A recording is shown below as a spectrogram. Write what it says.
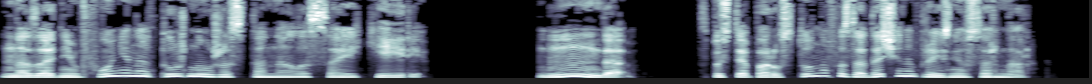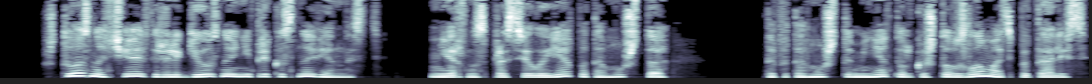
На заднем фоне натужно уже стонала Саи Кейри. «М-да», — спустя пару стонов озадаченно произнес Арнар. «Что означает религиозная неприкосновенность?» — нервно спросила я, потому что... Да потому что меня только что взломать пытались,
